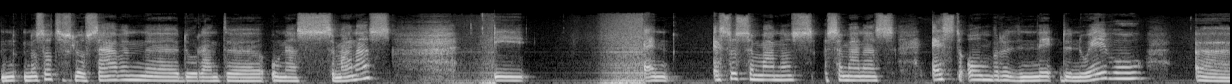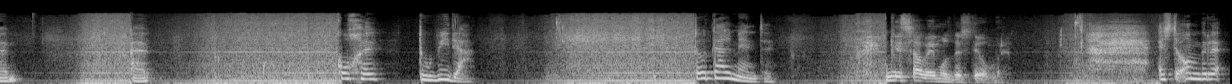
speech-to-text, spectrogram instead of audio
nosotros lo saben uh, durante unas semanas y en esas semanas, semanas este hombre de, de nuevo uh, uh, coge tu vida. Totalmente. ¿Qué sabemos de este hombre? Este hombre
